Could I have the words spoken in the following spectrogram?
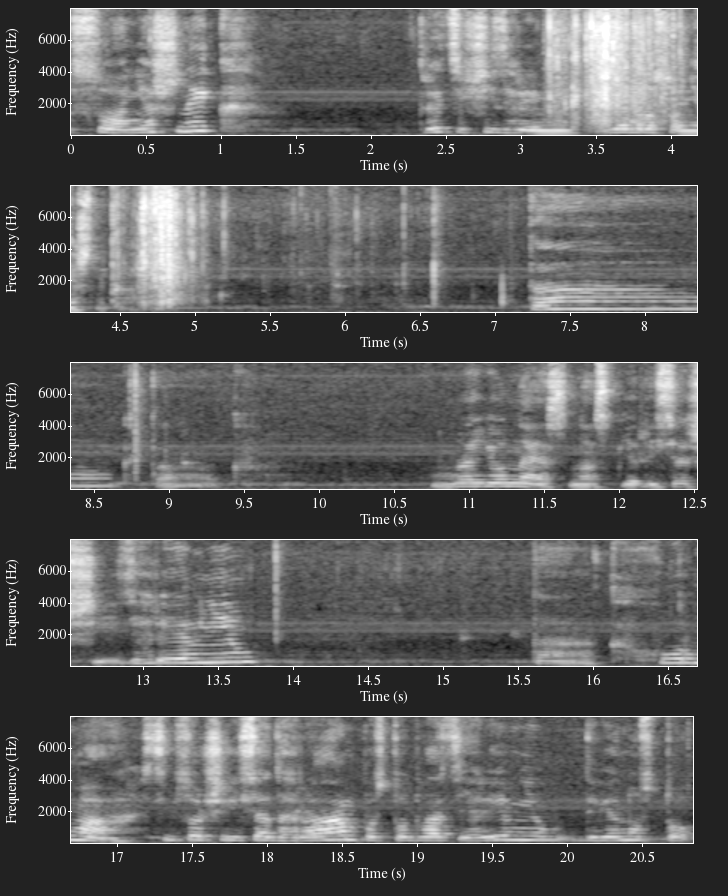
Соняшник 36 гривень. Ядро соняшника. Так, так. Майонез у нас 56 гривень. Так, хурма 760 грам по 120 гривень, 90.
